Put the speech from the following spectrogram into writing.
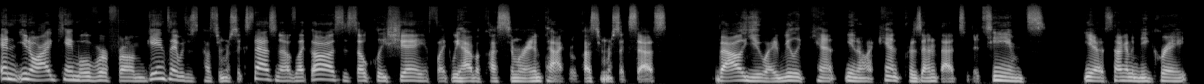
And, you know, I came over from Gainsight, which is customer success. And I was like, oh, this is so cliche. It's like we have a customer impact or customer success value, I really can't, you know, I can't present that to the team. It's, you know, it's not going to be great.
